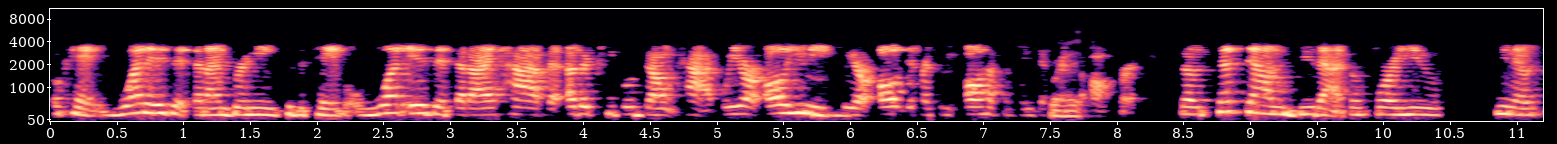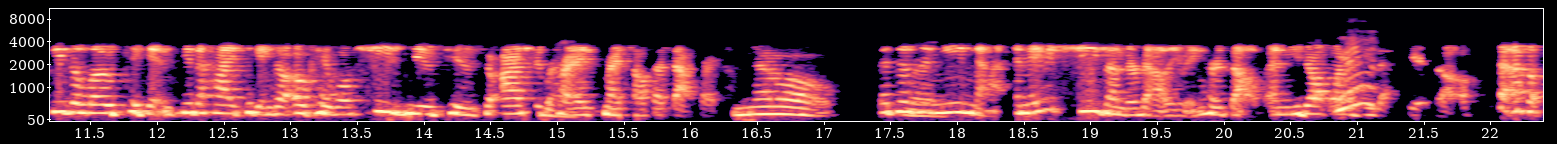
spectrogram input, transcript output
okay, what is it that I'm bringing to the table? What is it that I have that other people don't have? We are all unique. We are all different. So we all have something different right. to offer. So sit down and do that before you, you know, see the low ticket and see the high ticket and go, okay, well, she's new too. So I should right. price myself at that price. No, that doesn't right. mean that. And maybe she's undervaluing herself and you don't want yeah. to do that to yourself.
